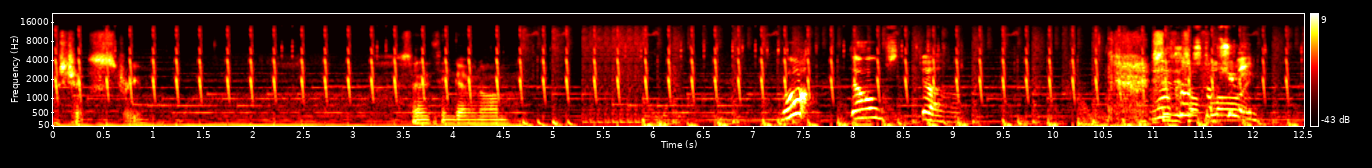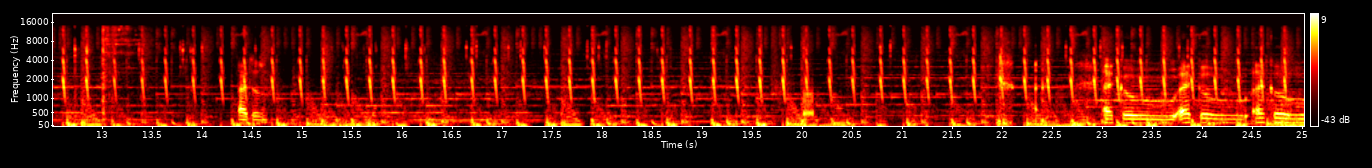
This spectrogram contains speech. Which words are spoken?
Let's check the stream. Is there anything going on? What? The whole stuff. It says it's offline. it doesn't. Echo, echo, echo.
